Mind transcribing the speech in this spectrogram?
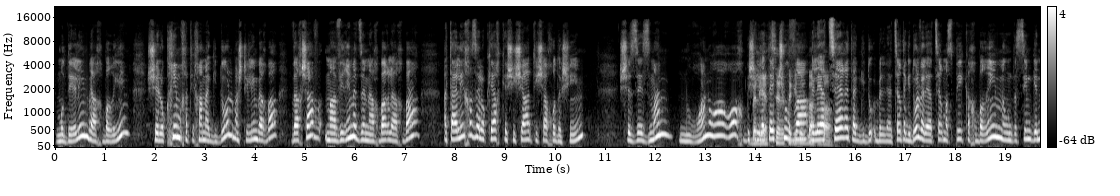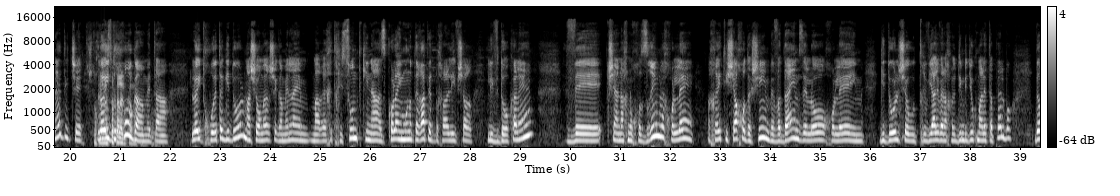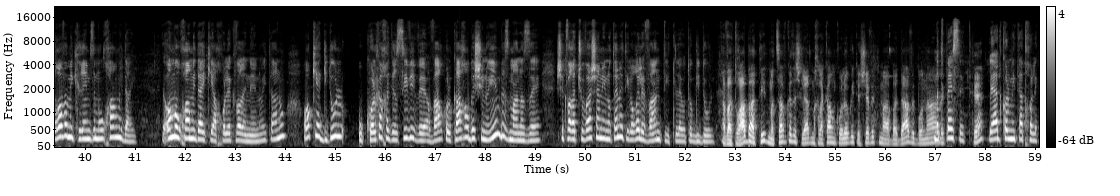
מודלים בעכברים, שלוקחים חתיכה מהגידול, משתילים בעכבר, ועכשיו מעבירים את זה מעכבר לעכבר. התהליך הזה לוקח כשישה עד תשעה חודשים. שזה זמן נורא נורא ארוך בשביל לתת תשובה, ולייצר את, הגידול, ולייצר את הגידול ולייצר מספיק עכברים מהונדסים גנטית שלא ידחו גם את ה... לא ידחו את הגידול, מה שאומר שגם אין להם מערכת חיסון תקינה, אז כל האימונותרפיות בכלל אי אפשר לבדוק עליהם. וכשאנחנו חוזרים לחולה אחרי תשעה חודשים, בוודאי אם זה לא חולה עם גידול שהוא טריוויאלי ואנחנו יודעים בדיוק מה לטפל בו, ברוב המקרים זה מאוחר מדי. זה או מאוחר מדי כי החולה כבר איננו איתנו, או כי הגידול הוא כל כך אגרסיבי ועבר כל כך הרבה שינויים בזמן הזה, שכבר התשובה שאני נותנת היא לא רלוונטית לאותו גידול. אבל את רואה בעתיד מצב כזה שליד מחלקה אונקולוגית יושבת מעבדה ובונה... מדפסת. לק... כן? ליד כל מיטת חולה.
